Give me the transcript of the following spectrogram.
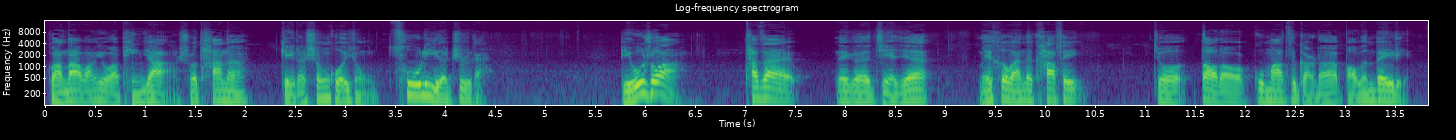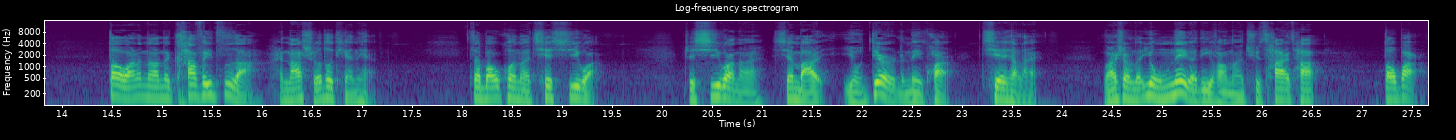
广大网友啊评价说，她呢。给了生活一种粗粝的质感。比如说啊，他在那个姐姐没喝完的咖啡，就倒到姑妈自个儿的保温杯里，倒完了呢，那咖啡渍啊，还拿舌头舔舔。再包括呢，切西瓜，这西瓜呢，先把有蒂儿的那块切下来，完事儿呢，用那个地方呢去擦一擦刀把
